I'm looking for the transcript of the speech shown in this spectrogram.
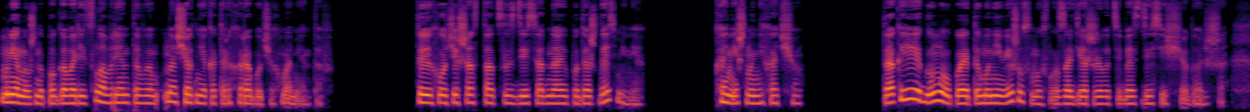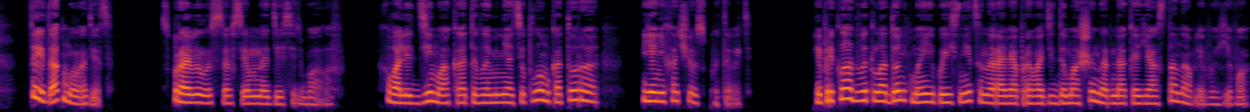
Мне нужно поговорить с Лаврентовым насчет некоторых рабочих моментов. Ты хочешь остаться здесь одна и подождать меня? Конечно, не хочу. Так я и думал, поэтому не вижу смысла задерживать тебя здесь еще дольше. Ты и так молодец. Справилась совсем на 10 баллов. Хвалит Дима, окатывая меня теплом, которое я не хочу испытывать. И прикладывает ладонь к моей пояснице, норовя проводить до машины, однако я останавливаю его.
